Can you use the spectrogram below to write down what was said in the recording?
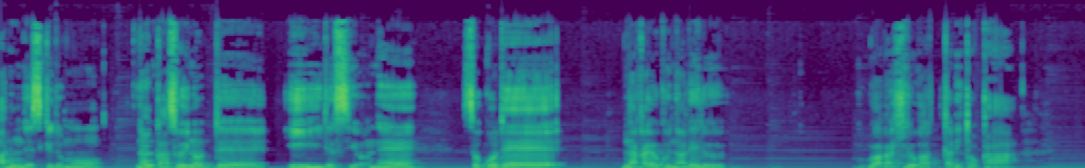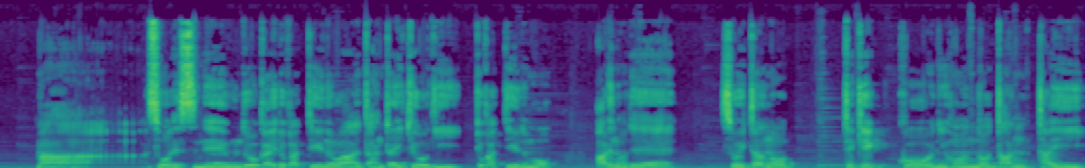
あるんですけども、なんかそういうのっていいですよね。そこで仲良くなれる輪が広がったりとか、まあ、そうですね、運動会とかっていうのは団体競技とかっていうのもあるので、そういったのって結構日本の団体っ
